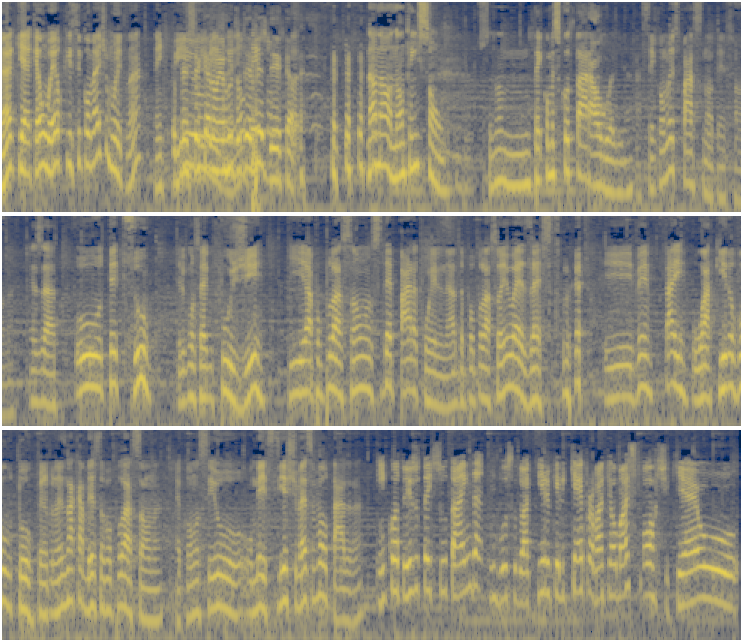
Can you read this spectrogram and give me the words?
Né? Que, é, que é um erro que se comete muito, né? Tem filmes, Eu pensei que era um erro do DVD, cara. não, não, não tem som. Você não, não tem como escutar algo ali, né? Assim como o espaço não tem som, né? Exato. O Tetsu, ele consegue fugir e a população se depara com ele, né? A população e o exército, né? E vem, tá aí, o Akira voltou, pelo, menos na cabeça da população, né? É como se o, o Messias tivesse voltado, né? Enquanto isso, o Tetsu tá ainda em busca do Akira, que ele quer provar que é o mais forte, que é o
